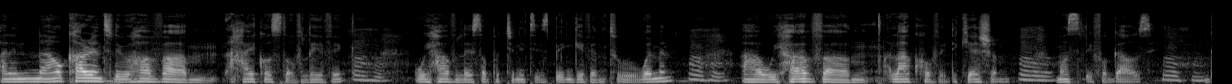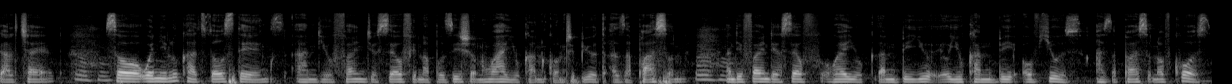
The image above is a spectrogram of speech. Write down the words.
And now currently we have um, high cost of living. We have less opportunities being given to women. Mm-hmm. Uh, we have um, lack of education, mm. mostly for girls, mm-hmm. girl child. Mm-hmm. So when you look at those things and you find yourself in a position where you can contribute as a person, and you find yourself where you can be you, you can be of use as a person, of course,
